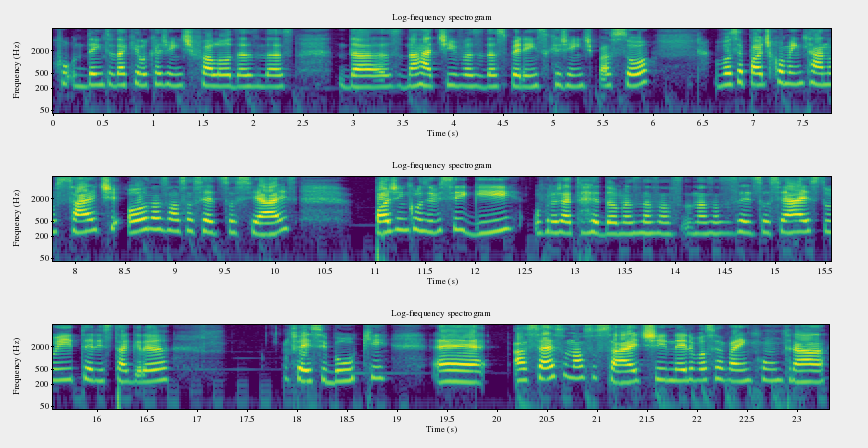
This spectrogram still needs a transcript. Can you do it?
com, dentro daquilo que a gente falou, das, das, das narrativas, das experiências que a gente passou, você pode comentar no site ou nas nossas redes sociais. Pode inclusive seguir o Projeto Redomas nas, nossas redes sociais, Twitter, Instagram, Facebook. É, Acesse o nosso site, nele você vai encontrar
